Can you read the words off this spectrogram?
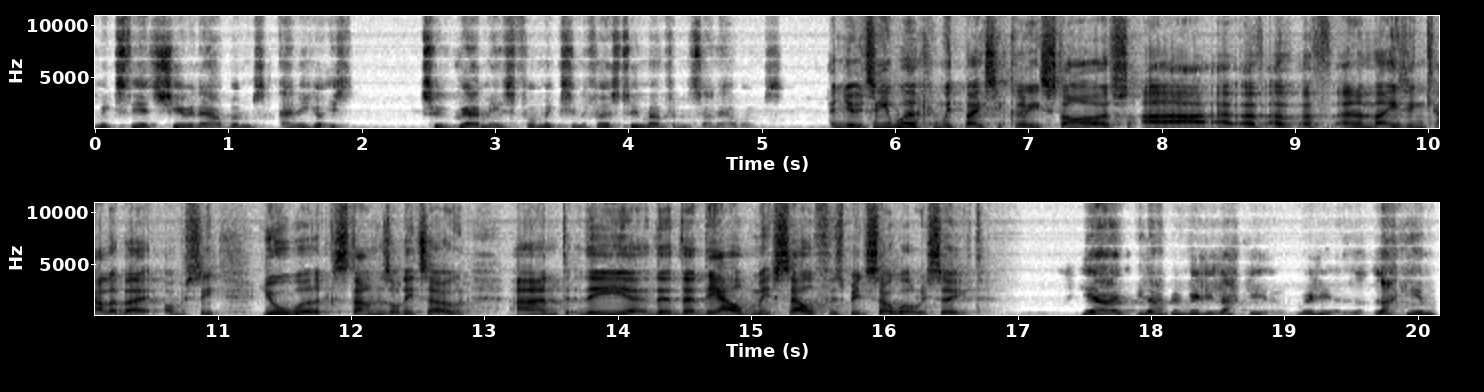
mixed the Ed Sheeran albums, and he got his two Grammys for mixing the first two Mumford and Son albums. And you, so you're working with basically stars uh, of, of, of, an amazing caliber. Obviously, your work stands on its own, and the, uh, the, the the album itself has been so well received. Yeah, you know, I've been really lucky, really lucky and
